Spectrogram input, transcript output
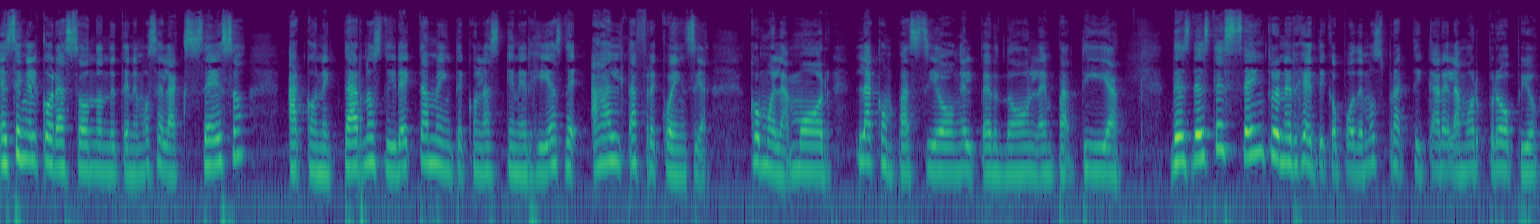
Es en el corazón donde tenemos el acceso a conectarnos directamente con las energías de alta frecuencia como el amor, la compasión, el perdón, la empatía. Desde este centro energético podemos practicar el amor propio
